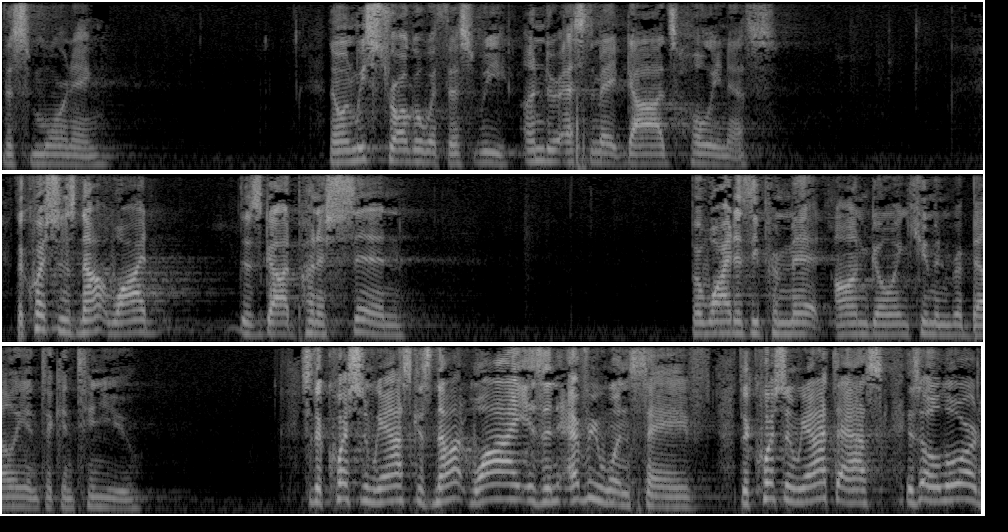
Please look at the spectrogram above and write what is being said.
this morning. Now, when we struggle with this, we underestimate God's holiness. The question is not why does God punish sin, but why does he permit ongoing human rebellion to continue? So the question we ask is not why isn't everyone saved? The question we have to ask is, oh Lord,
